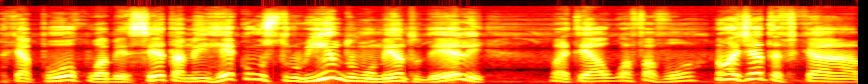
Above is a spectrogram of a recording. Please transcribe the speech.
Daqui a pouco o ABC também reconstruindo o momento dele vai ter algo a favor. Não adianta ficar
